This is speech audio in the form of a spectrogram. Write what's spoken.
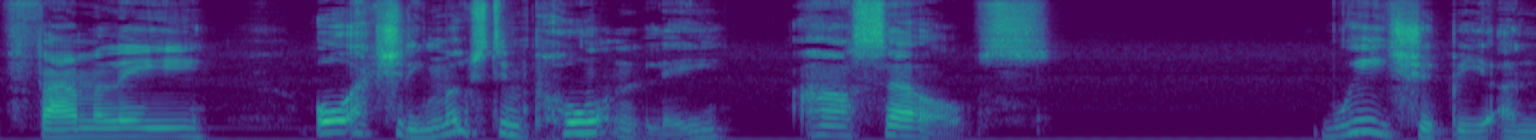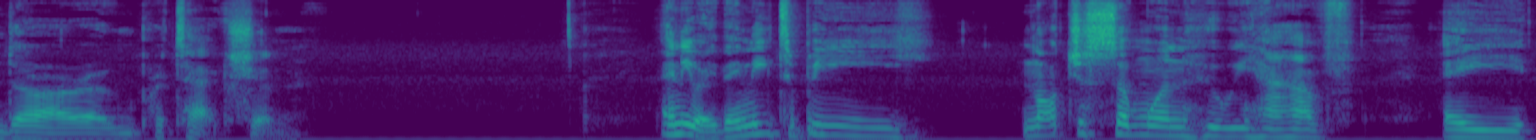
family, or actually, most importantly, ourselves. We should be under our own protection. Anyway, they need to be not just someone who we have a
